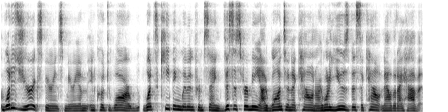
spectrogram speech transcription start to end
What is your experience, Miriam, in Cote d'Ivoire? What's keeping women from saying, This is for me, I want an account, or I want to use this account now that I have it?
